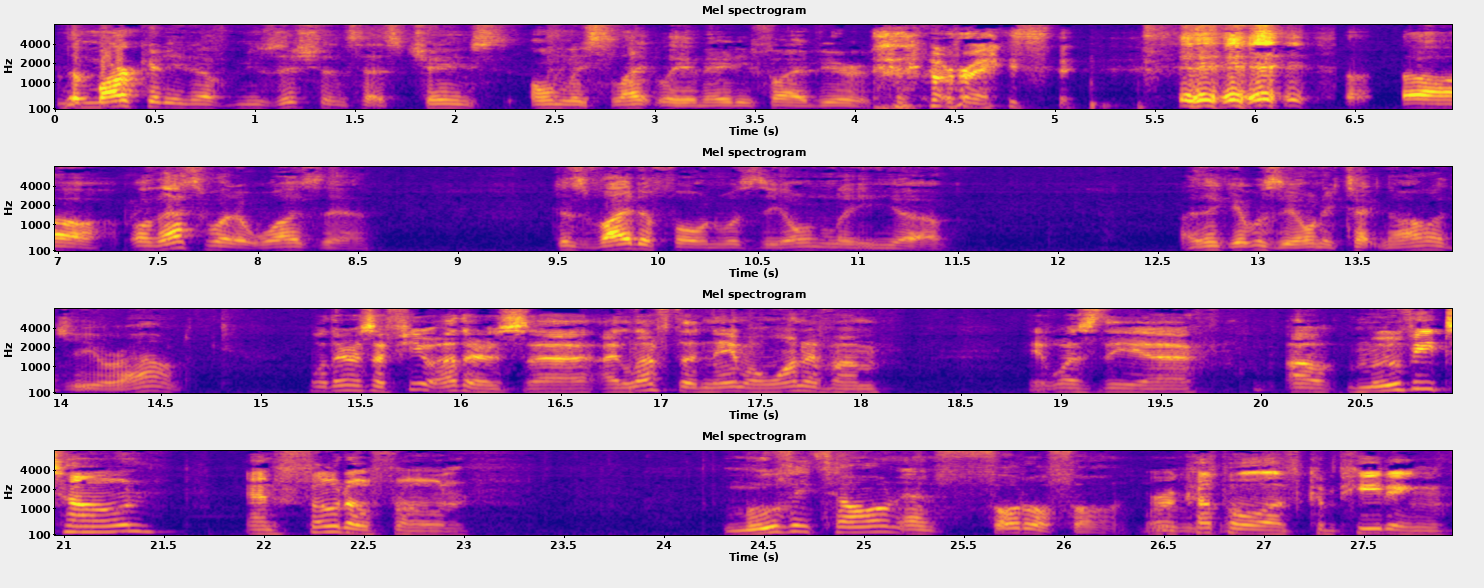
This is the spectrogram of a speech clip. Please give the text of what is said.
The marketing of musicians has changed only slightly in 85 years. right. Oh, oh, that's what it was then. Because Vitaphone was the only, uh, I think it was the only technology around. Well, there was a few others. Uh, I love the name of one of them. It was the uh, oh, Movie Tone and Photophone, Movie tone and photophone. or a couple of competing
